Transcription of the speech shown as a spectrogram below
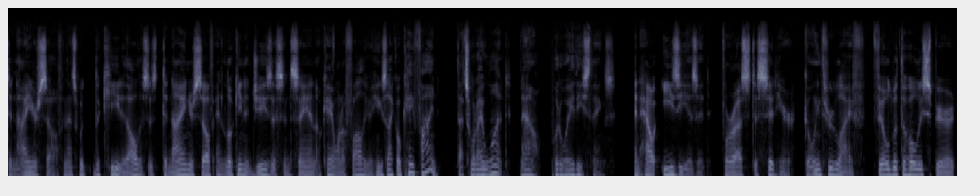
Deny yourself. And that's what the key to all this is denying yourself and looking at Jesus and saying, Okay, I want to follow you. And he's like, Okay, fine. That's what I want. Now, put away these things. And how easy is it for us to sit here going through life filled with the Holy Spirit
